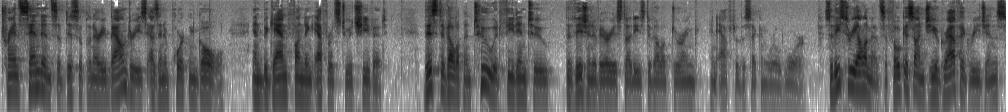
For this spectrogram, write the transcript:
transcendence of disciplinary boundaries as an important goal and began funding efforts to achieve it. This development, too, would feed into the vision of area studies developed during and after the Second World War. So these three elements a focus on geographic regions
